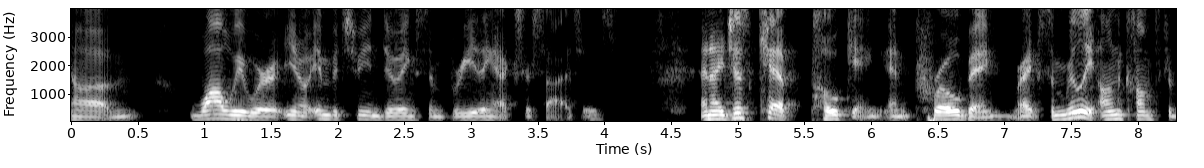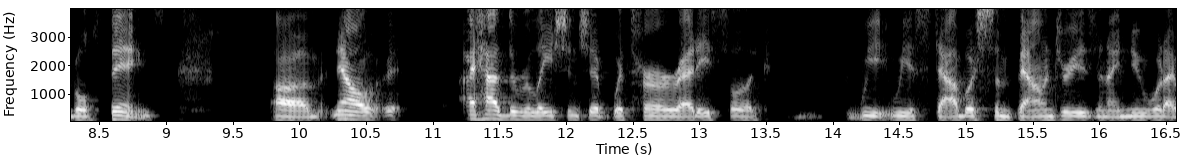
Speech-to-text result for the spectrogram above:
um, while we were you know in between doing some breathing exercises. And i just kept poking and probing right? Some really uncomfortable things. Um, now i had the relationship with her already so like we we established some boundaries and i knew what i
